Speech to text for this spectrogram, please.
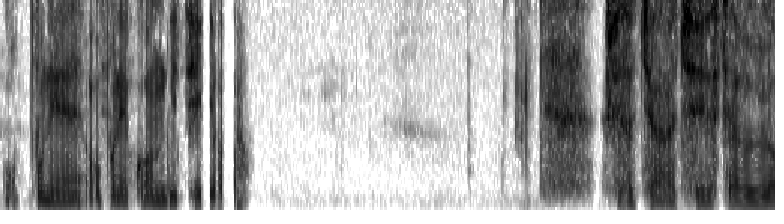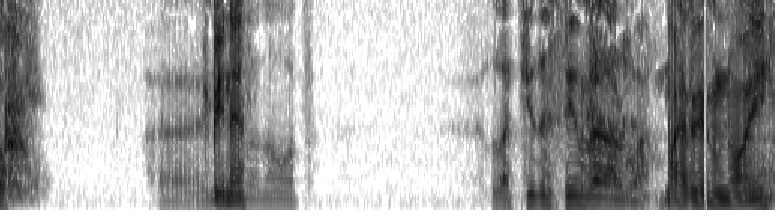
opune, opune condiții și să ceară ce este al lor. Bine. Mai avem noi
